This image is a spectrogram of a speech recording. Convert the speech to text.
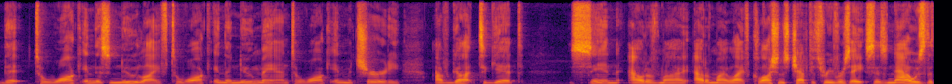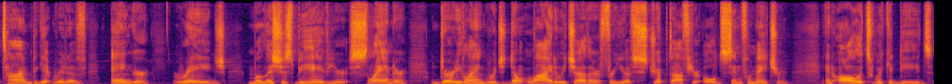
that to walk in this new life, to walk in the new man, to walk in maturity, I've got to get sin out of my out of my life. Colossians chapter 3 verse 8 says, "Now is the time to get rid of anger, rage, malicious behavior, slander, dirty language. Don't lie to each other, for you have stripped off your old sinful nature and all its wicked deeds."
